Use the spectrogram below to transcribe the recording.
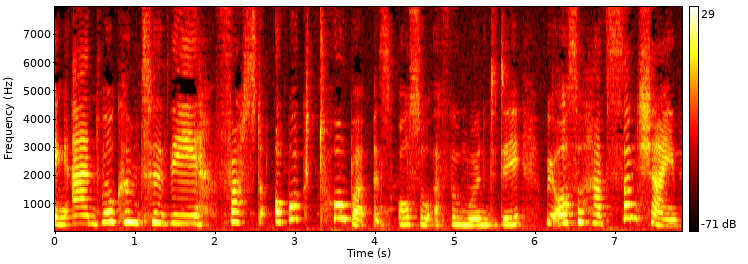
morning and welcome to the 1st of October. It's also a full moon today. We also have sunshine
